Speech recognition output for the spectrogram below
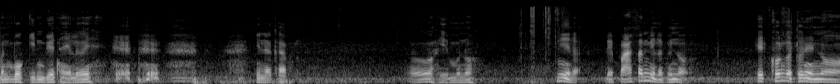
มันบ่กินเบ็ดให้เลย นี่แหละครับโอ้เห็นมันเนาะนี่แหละเดี๋ยวปลาซ้ำนี่แหละพี่น้องเฮ็ดคนกับตัวน้อ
